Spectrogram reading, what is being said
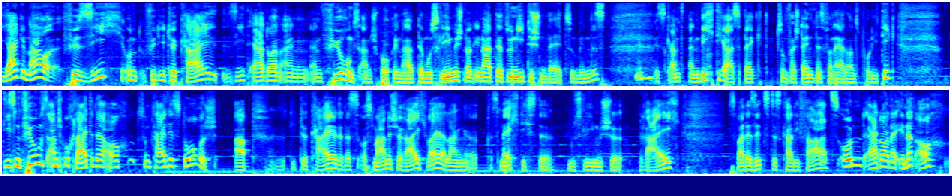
Ja, genau. Für sich und für die Türkei sieht Erdogan einen, einen Führungsanspruch innerhalb der muslimischen und innerhalb der sunnitischen Welt zumindest. Mhm. Ist ganz ein wichtiger Aspekt zum Verständnis von Erdogans Politik. Diesen Führungsanspruch leitet er auch zum Teil historisch ab. Also die Türkei oder das Osmanische Reich war ja lange das mächtigste muslimische Reich. Es war der Sitz des Kalifats und Erdogan erinnert auch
